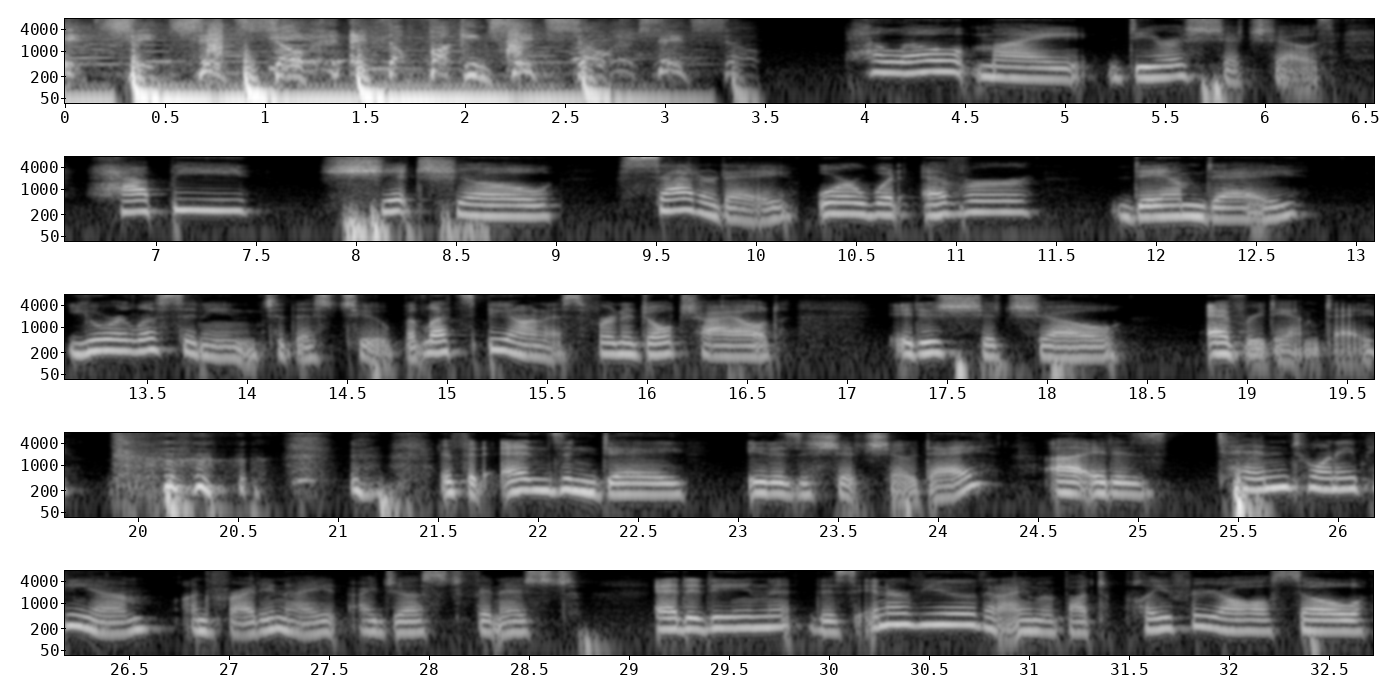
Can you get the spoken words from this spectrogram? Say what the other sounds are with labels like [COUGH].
shit, shit, shit show. It's a fucking shit show, shit show. Hello, my dearest shit shows. Happy shit show Saturday or whatever damn day you're listening to this to. But let's be honest, for an adult child, it is shit show every damn day. [LAUGHS] if it ends in day, it is a shit show day. Uh, it is 10:20 p.m. on Friday night. I just finished editing this interview that I'm about to play for y'all. So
